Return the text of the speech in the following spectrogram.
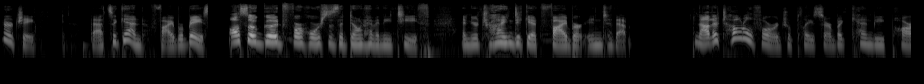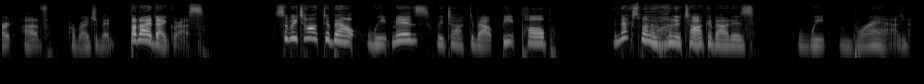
energy. That's again fiber based. Also good for horses that don't have any teeth and you're trying to get fiber into them. Not a total forage replacer, but can be part of a regimen. But I digress. So we talked about wheat midds, we talked about beet pulp. The next one I want to talk about is wheat bran.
